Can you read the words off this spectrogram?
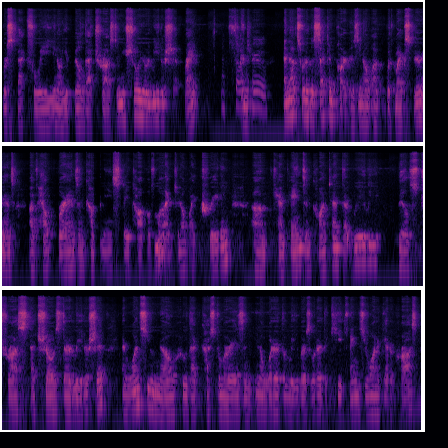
respectfully, you know, you build that trust and you show your leadership, right? That's so and, true. And that's sort of the second part is, you know, uh, with my experience, I've helped brands and companies stay top of mind, you know, by creating um, campaigns and content that really builds trust, that shows their leadership. And once you know who that customer is and, you know, what are the levers, what are the key things you want to get across,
